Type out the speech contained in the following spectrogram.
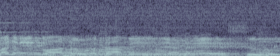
မန္တလေးသွားလို့အသာမဲ့ပြန်တဲ့သူ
